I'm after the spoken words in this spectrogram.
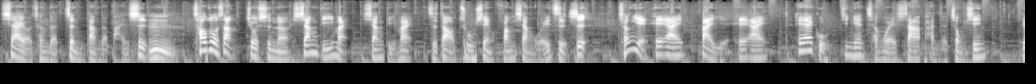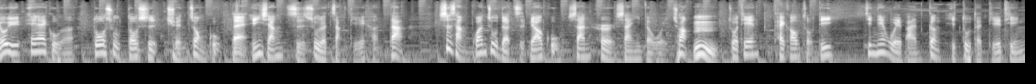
下有撑的震荡的盘势。嗯，操作上就是呢，箱底买、箱底卖，直到出现方向为止。是，成也 AI，败也 AI，AI 股今天成为沙盘的重心。由于 AI 股呢，多数都是权重股，对，影响指数的涨跌很大。市场关注的指标股三二三一的伟创，嗯，昨天开高走低，今天尾盘更一度的跌停。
